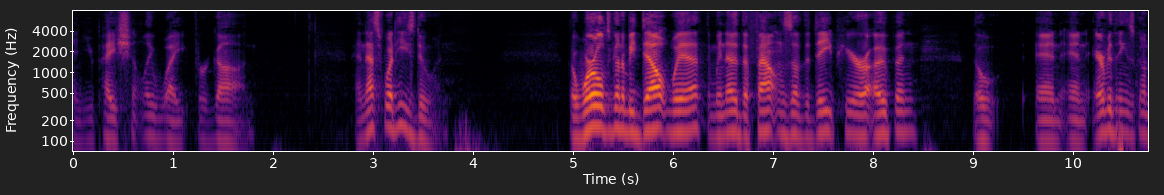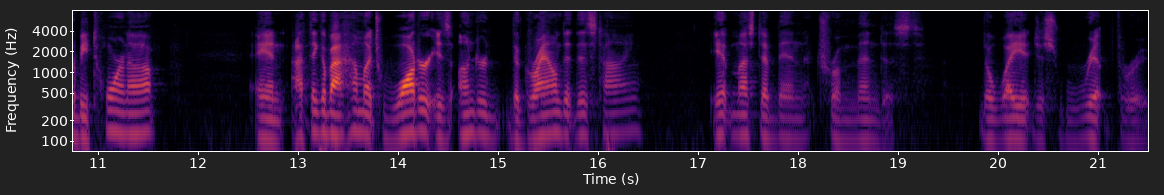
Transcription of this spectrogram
and you patiently wait for God. And that's what He's doing. The world's going to be dealt with, and we know the fountains of the deep here are open, and, and everything's going to be torn up. And I think about how much water is under the ground at this time. It must have been tremendous the way it just ripped through.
